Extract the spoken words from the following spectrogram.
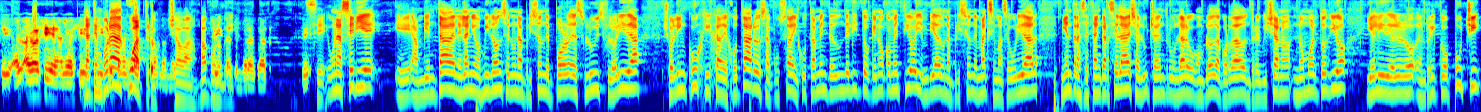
Sí, algo así, algo así. La temporada 4 ya va, va por lo que. La temporada 4. Sí. Una serie eh, ambientada en el año 2011 en una prisión de Port Louis, Florida. Jolín Kuj, hija de Jotaro, es acusada injustamente de un delito que no cometió y enviada a una prisión de máxima seguridad. Mientras está encarcelada, ella lucha dentro de un largo complot acordado entre el villano no muerto Dio y el ideólogo Enrico Pucci.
